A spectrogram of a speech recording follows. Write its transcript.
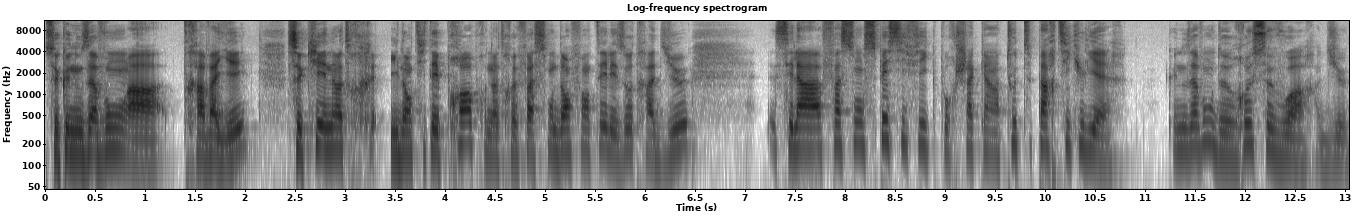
Ce que nous avons à travailler, ce qui est notre identité propre, notre façon d'enfanter les autres à Dieu, c'est la façon spécifique pour chacun, toute particulière, que nous avons de recevoir Dieu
